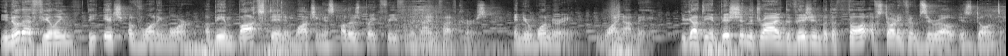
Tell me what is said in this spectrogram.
You know that feeling, the itch of wanting more, of being boxed in and watching as others break free from the 9 to 5 curse, and you're wondering, why not me? You got the ambition, the drive, the vision, but the thought of starting from zero is daunting.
